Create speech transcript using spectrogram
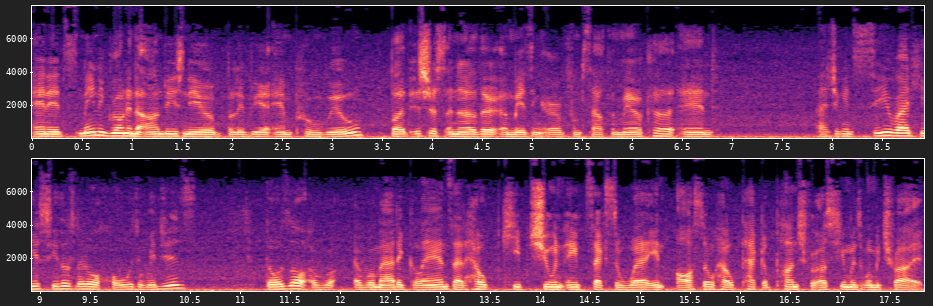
and it's mainly grown in the Andes near Bolivia and Peru, but it's just another amazing herb from South America. And as you can see right here, see those little holes, ridges? Those are ar aromatic glands that help keep chewing insects away and also help pack a punch for us humans when we try it.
